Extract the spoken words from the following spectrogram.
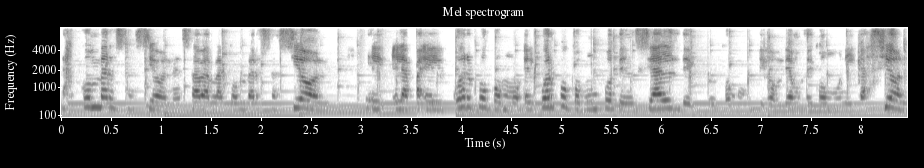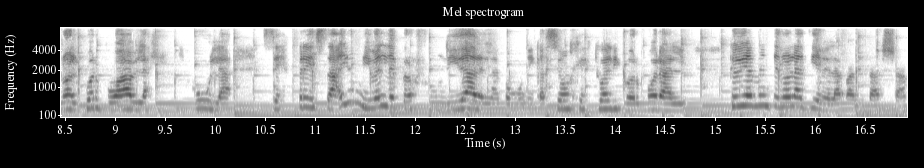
Las conversaciones, a la conversación, el, cuerpo, como, el cuerpo como un potencial de, digamos, de comunicación, ¿no? El cuerpo habla, gesticula, se expresa. Hay un nivel de profundidad en la comunicación gestual y corporal que obviamente no la tiene la pantalla.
